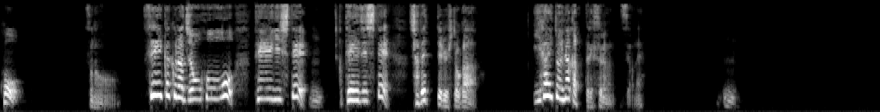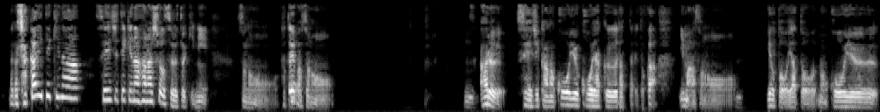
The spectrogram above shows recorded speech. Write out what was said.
ほその、正確な情報を定義して、うん。提示して喋ってる人が意外といなかったりするんですよね。うん。なんか社会的な、政治的な話をするときに、その、例えばその、うん。ある政治家のこういう公約だったりとか、今そのうん、与党、野党のこういう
